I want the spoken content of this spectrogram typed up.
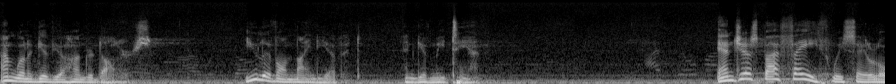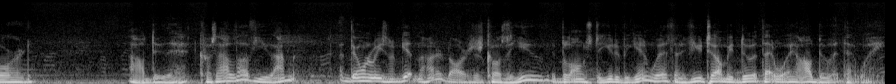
I'm going to give you a $100. You live on 90 of it and give me 10. And just by faith, we say, Lord, I'll do that because I love you. I'm, the only reason I'm getting the $100 is because of you. It belongs to you to begin with. And if you tell me to do it that way, I'll do it that way.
